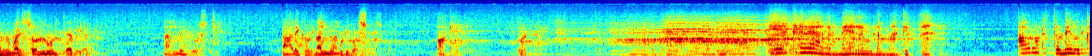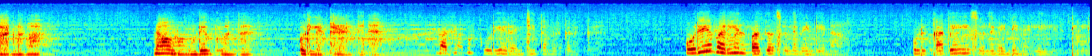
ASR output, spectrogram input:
அந்த மாதிரி சொல்லணும்னு தேவையில்லை. நல்ல யோசிச்சு. நாளைக்கு ஒரு நல்ல முடிவா சொல்லணும். ஓகே குட் நைட் ஏற்கனவே அவர் மேல உள்ள மதிப்பு அவரோட துணிவு காரணமா நான் ஒரு முடிவுக்கு வந்து ஒரு லெட்டர் எழுதினேன். மதிப்புக்குரிய ரஞ்சித் அவர்களுக்கு ஒரே வரியில் பதில் சொல்ல வேண்டிய நான் ஒரு கதையை சொல்ல வேண்டிய நிலையில் இருக்கிறேன்.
